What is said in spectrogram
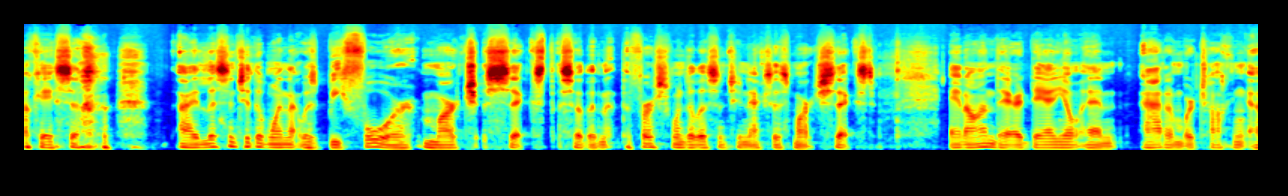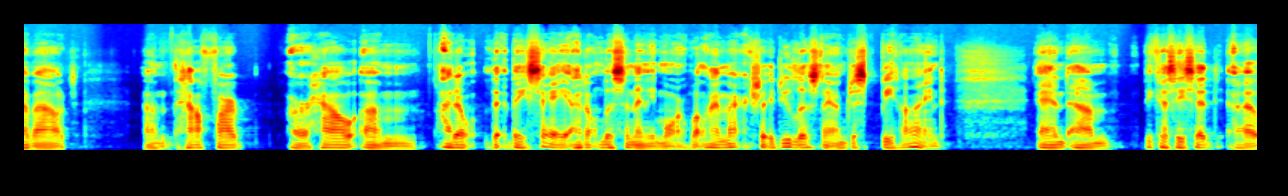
Okay, so I listened to the one that was before March 6th. So the, the first one to listen to next is March 6th. And on there, Daniel and Adam were talking about um, how far or how um, I don't, they say I don't listen anymore. Well, I'm actually, I do listen. I'm just behind. And um, because he said uh,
